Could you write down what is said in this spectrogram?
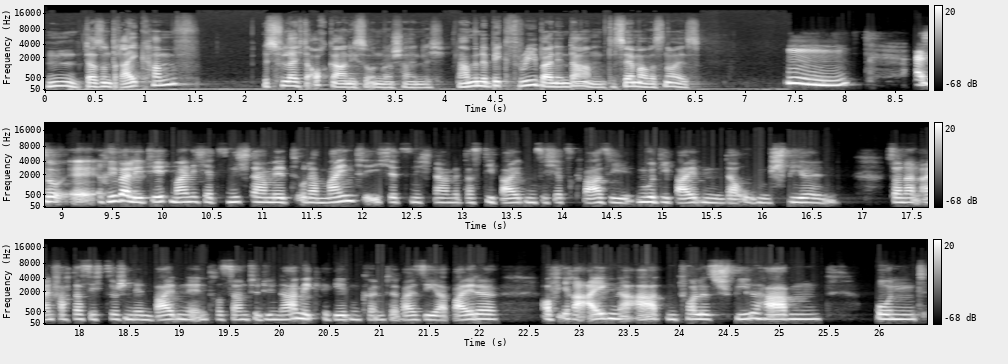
hm, da so ein Dreikampf ist vielleicht auch gar nicht so unwahrscheinlich? Da haben wir eine Big Three bei den Damen. Das wäre mal was Neues. Hm. Also, äh, Rivalität meine ich jetzt nicht damit oder meinte ich jetzt nicht damit, dass die beiden sich jetzt quasi nur die beiden da oben spielen, sondern einfach, dass sich zwischen den beiden eine interessante Dynamik ergeben könnte, weil sie ja beide auf ihre eigene Art ein tolles Spiel haben und,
